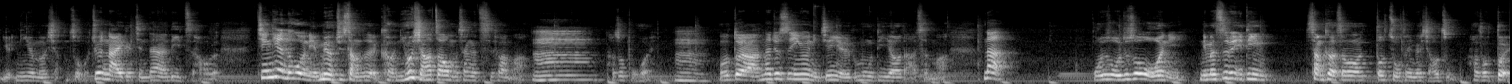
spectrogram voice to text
有你有没有想做？就拿一个简单的例子好了。今天如果你没有去上这个课，你会想要找我们三个吃饭吗？嗯，他说不会。嗯，我说对啊，那就是因为你今天有一个目的要达成嘛。那我就我就说我问你，你们是不是一定上课的时候都组成一个小组？他说对。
